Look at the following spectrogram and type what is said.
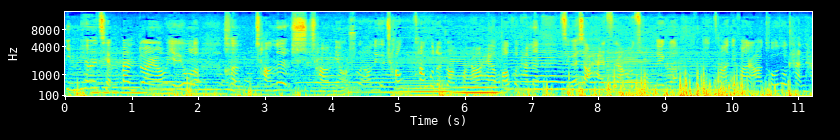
影片的前半段，然后也用了很长的时长描述，然后那个仓仓库的状况，然后还有包括他们几个小孩子，然后从那个隐藏的地方，然后偷偷看他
